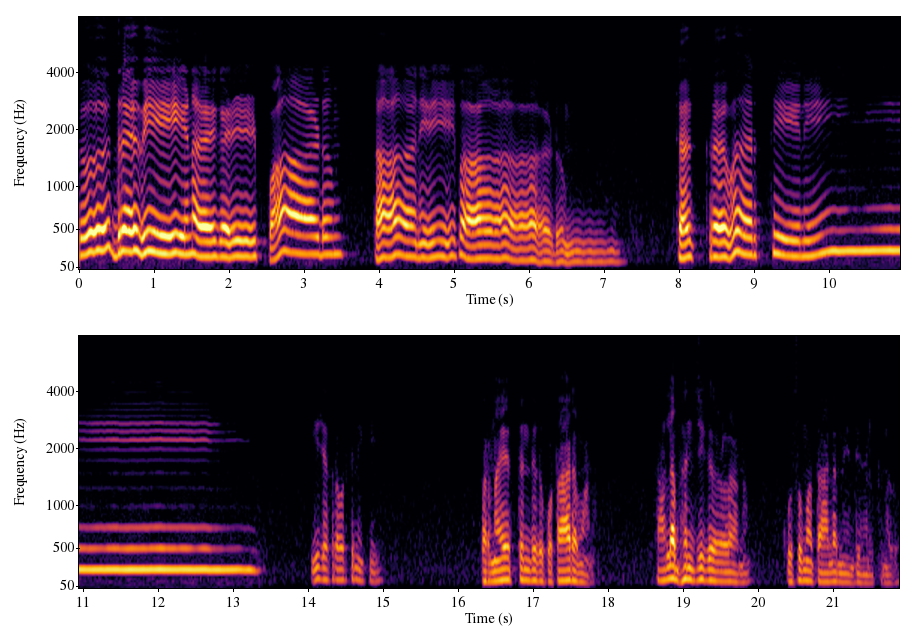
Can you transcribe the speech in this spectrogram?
രുദ്രവീണകൾ പാടും താനേ പാടും. ചക്രവർത്തിനി. ഈ ചക്രവർത്തിനിക്ക് പ്രണയത്തിന്റെ ഒരു കൊട്ടാരമാണ്. സാലഭഞ്ചികകളാണ് കുസുമ താലമേന്തി നിൽക്കുന്നത്.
